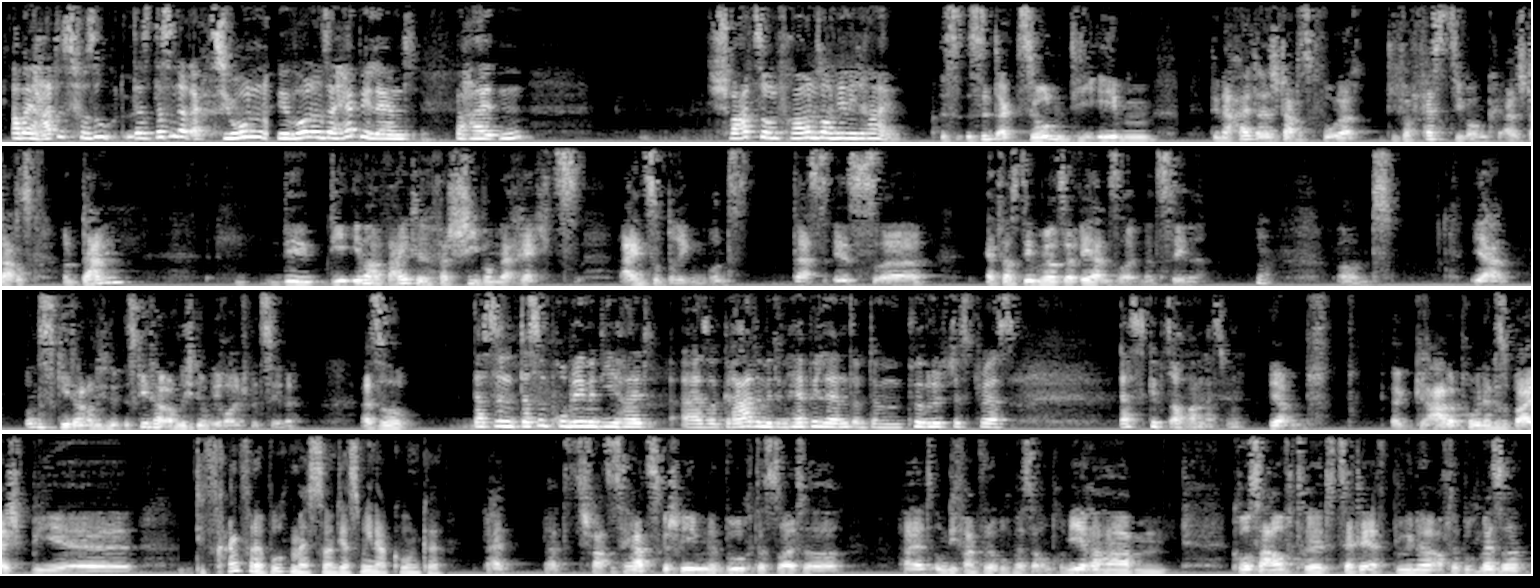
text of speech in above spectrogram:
Aber er hat es versucht. Das, das sind halt Aktionen. Wir wollen unser Happy Land behalten. Schwarze und Frauen sollen hier nicht rein. Es, es sind Aktionen, die eben den Erhalt eines Status Quo oder die Verfestigung eines Status Quo und dann die, die immer weitere Verschiebung nach rechts einzubringen. Und das ist äh, etwas, dem wir uns erwehren sollten als Szene. Ja. Und ja, und es geht halt auch nicht, es geht halt auch nicht nur um die Rollenspielszene. Also, Das sind, das sind Probleme, die halt, also gerade mit dem Happy Land und dem Privilege Distress, das gibt's auch anderswo. ja, äh, gerade prominentes Beispiel Die Frankfurter Buchmesse und Jasmina Kuhnke. hat, hat Schwarzes Herz geschrieben, ein Buch, das sollte halt um die Frankfurter Buchmesse herum Premiere haben. Großer Auftritt, ZDF-Bühne auf der Buchmesse.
